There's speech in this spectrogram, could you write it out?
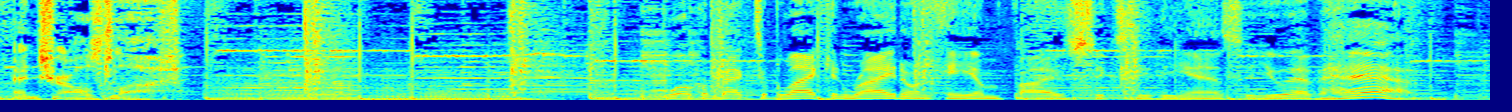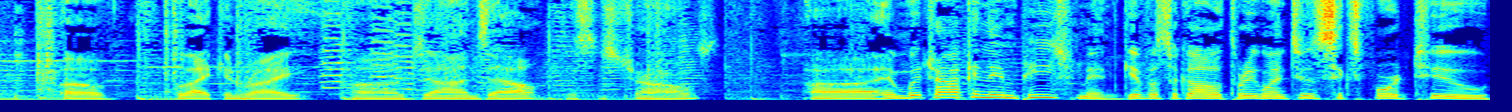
and Charles Love. Welcome back to Black and Right on AM 560 The Answer. You have half of Black and Right. Uh, John's out. This is Charles. Uh, and we're talking impeachment. Give us a call at 312 642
